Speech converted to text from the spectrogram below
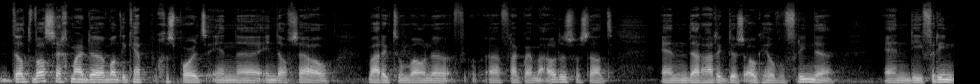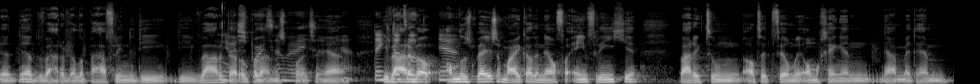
dat was zeg maar de... Want ik heb gesport in, eh in Delfzijl, waar ik toen woonde. eh, vlak bij mijn ouders was dat. En daar had ik dus ook heel veel vrienden. En die vrienden, ja, er waren wel een paar vrienden die, die waren daar ook wel aan het sporten Ja. Die waren dat- wel ja. anders bezig, maar ik had in elk geval één vriendje waar ik toen altijd veel mee omging. En ja, met hem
